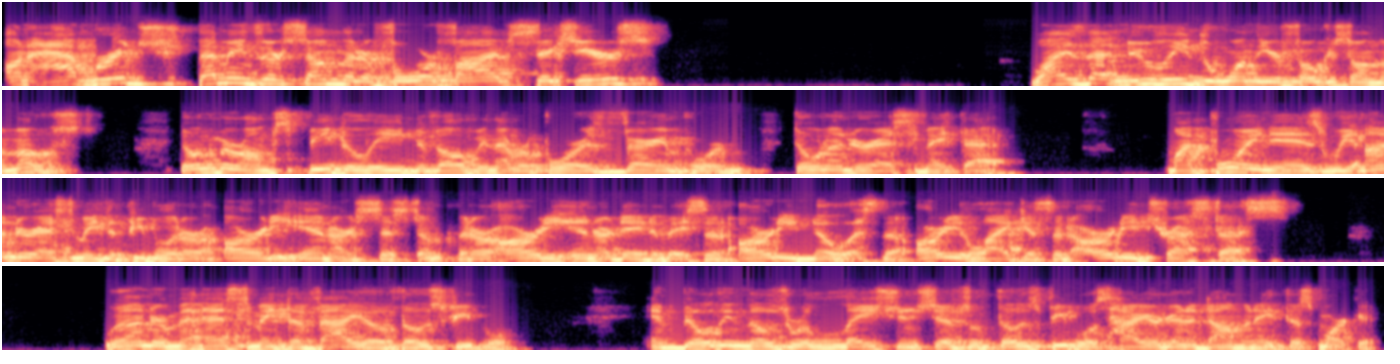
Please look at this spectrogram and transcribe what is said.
On average, that means there's some that are four, five, six years. Why is that new lead the one that you're focused on the most? Don't get me wrong, speed to lead, developing that rapport is very important. Don't underestimate that. My point is, we underestimate the people that are already in our system, that are already in our database, that already know us, that already like us, that already trust us. We underestimate the value of those people. And building those relationships with those people is how you're going to dominate this market.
